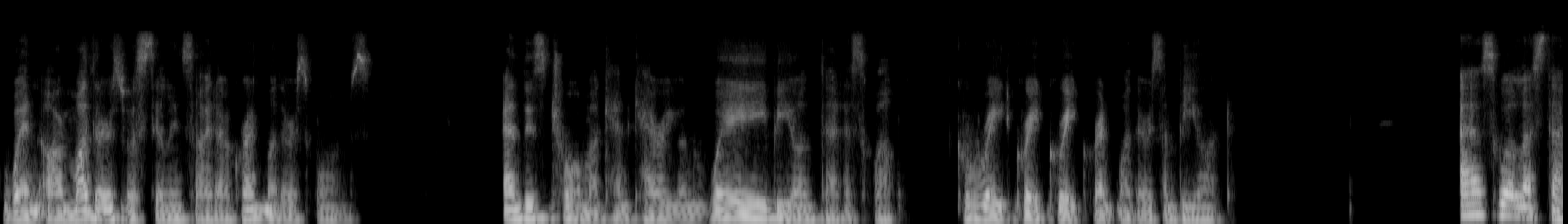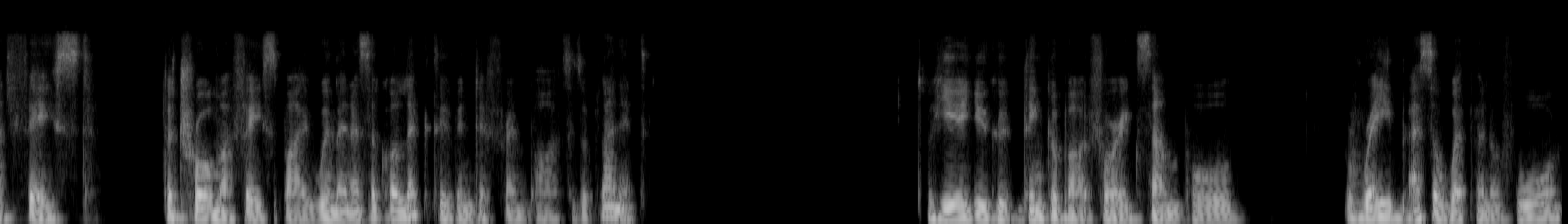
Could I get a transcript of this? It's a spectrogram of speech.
when our mothers were still inside our grandmother's wombs. And this trauma can carry on way beyond that as well. Great, great, great grandmothers and beyond. As well as that faced the trauma faced by women as a collective in different parts of the planet. So here you could think about, for example, rape as a weapon of war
